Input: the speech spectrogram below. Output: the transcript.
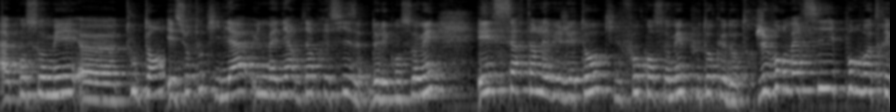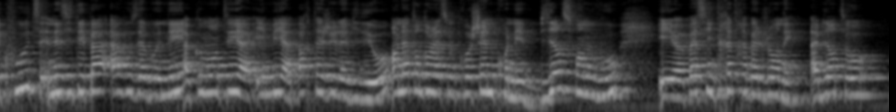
à consommer euh, tout le temps et surtout qu'il y a une manière bien précise de les consommer et certains laits végétaux qu'il faut consommer plutôt que d'autres. Je vous remercie pour votre écoute. N'hésitez pas à vous abonner, à commenter, à aimer, à partager la vidéo. En attendant la semaine prochaine, prenez bien soin de vous et euh, passez une très très belle journée. À bientôt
